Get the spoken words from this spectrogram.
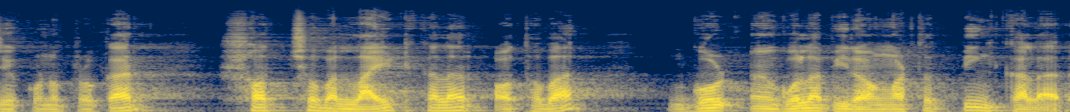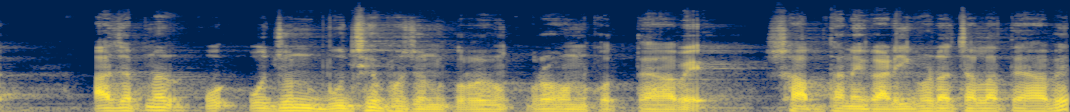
যে কোনো প্রকার, স্বচ্ছ বা লাইট কালার অথবা গোলাপি রং, অর্থাৎ পিঙ্ক কালার আজ আপনার ওজন বুঝে ভোজন গ্রহণ করতে হবে। সাবধানে গাড়ি ঘোড়া চালাতে হবে।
